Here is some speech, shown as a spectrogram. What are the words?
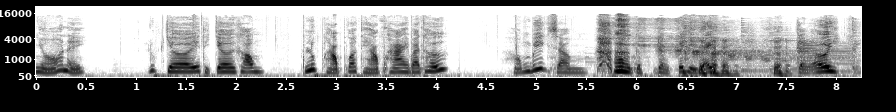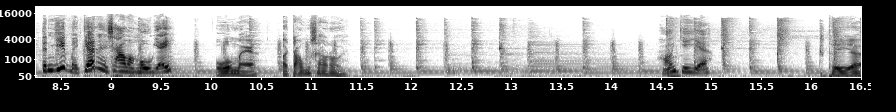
nhỏ này. Lúc chơi thì chơi không lúc học thì học hai ba thứ. Không biết sao. À, trời cái gì vậy? Trời ơi tính giết mẹ chết hay sao mà hù vậy? Ủa mẹ ở trỏng sao rồi? Hỏi chi vậy? Thì uh,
